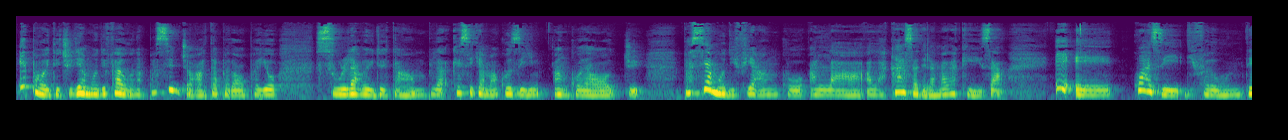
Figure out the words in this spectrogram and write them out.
e poi decidiamo di fare una passeggiata proprio sulla Rue du Temple, che si chiama così ancora oggi. Passiamo di fianco alla, alla casa della Marachesa e, e quasi di fronte,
